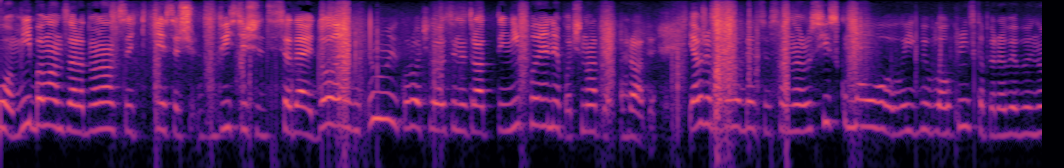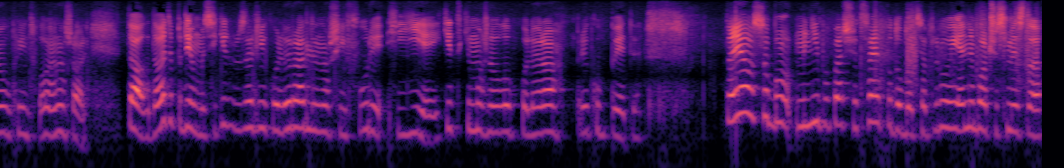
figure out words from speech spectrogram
О, мій баланс зараз 12 тисяч 269 доларів. Ну і коротше, давайте не тратити ні хвилини, починати грати. Я вже переробив це все на російську мову, якби була українська, переробив на українську, але на жаль. Так, давайте подивимося, які тут взагалі кольори для нашої фури є, які такі можна було б кольора прикупити. Та я особо, мені, по-перше, це подобається, по-друге, я не бачу смисла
